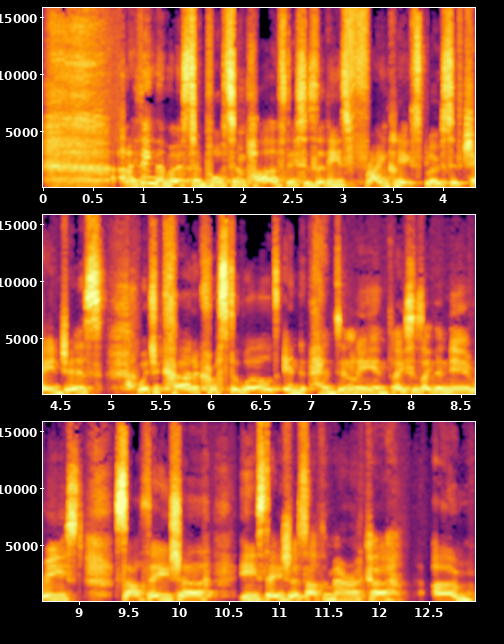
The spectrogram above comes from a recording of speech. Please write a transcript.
And I think the most important part of this is that these frankly explosive changes, which occurred across the world independently in places like the Near East, South Asia, East Asia, South America, um,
